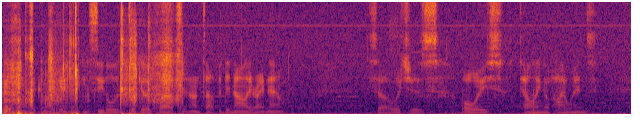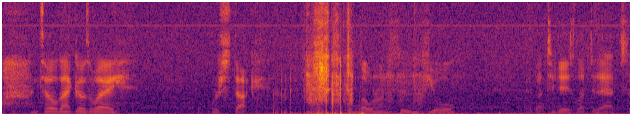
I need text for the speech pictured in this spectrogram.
it's not looking like it. And you can see the lenticular cloud sitting on top of Denali right now. So, which is always telling of high winds. Until that goes away, we're stuck. Lower on. Two days left of that, so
